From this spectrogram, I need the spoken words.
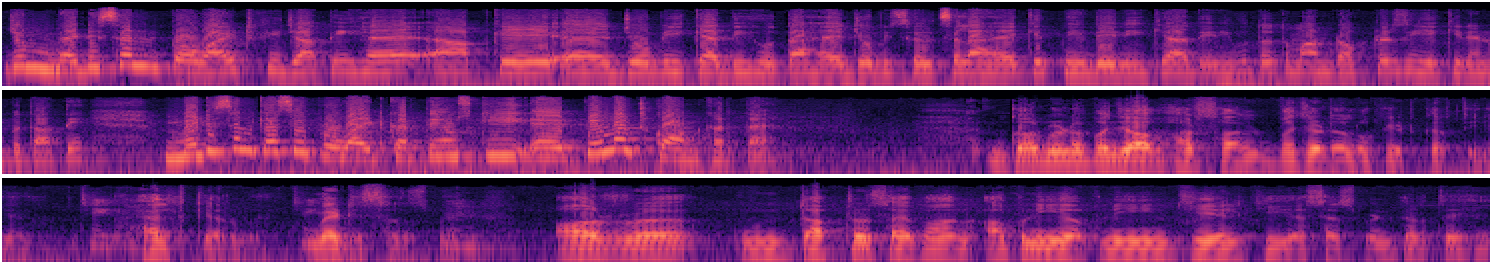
جو میڈیسن پرووائڈ کی جاتی ہے آپ کے جو بھی قیدی ہوتا ہے جو بھی سلسلہ ہے کتنی دینی کیا دینی وہ تو تمام ڈاکٹرز ہی یقیناً بتاتے ہیں۔ میڈیسن کیسے پرووائڈ کرتے ہیں؟ اس کی پیمنٹ کون کرتا ہے؟ گورنمنٹ آف پنجاب ہر سال بجٹ الوکیٹ کرتی ہے ہیلتھ کیئر میں میڈیسنز میں۔ اور ڈاکٹر صاحبان اپنی اپنی جیل کی اسیسمنٹ کرتے ہیں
